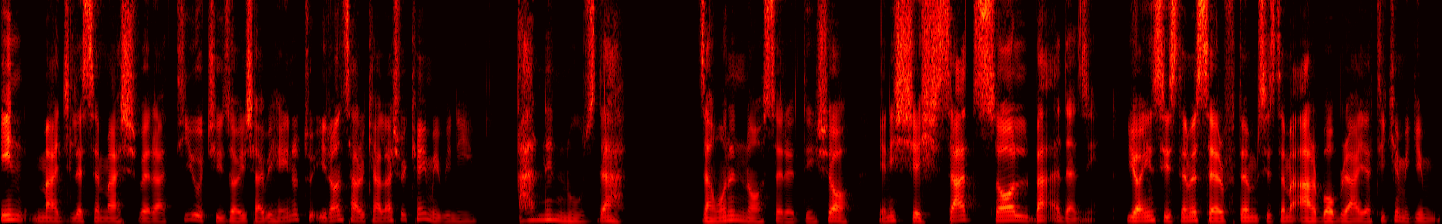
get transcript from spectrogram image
این مجلس مشورتی و چیزهای شبیه اینو تو ایران سر و کلش کی می‌بینیم قرن 19 زمان ناصر الدین شاه. یعنی 600 سال بعد از این. یا این سیستم سرفتم سیستم ارباب رعیتی که میگیم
